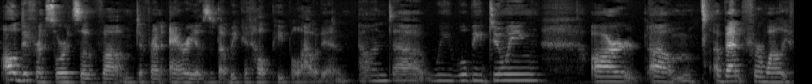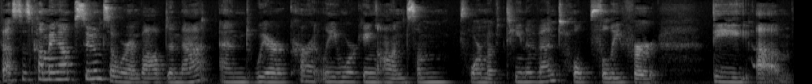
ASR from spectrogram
all different sorts of um, different areas that we could help people out in. And uh, we will be doing our um, event for Wally Fest is coming up soon, so we're involved in that. And we are currently working on some form of teen event, hopefully for the um,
